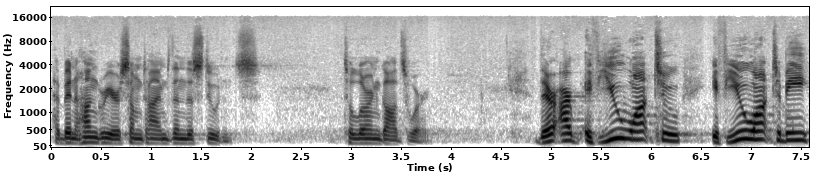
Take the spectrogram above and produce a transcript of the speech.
have been hungrier sometimes than the students to learn God's word. There are, if you want to, if you want to be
